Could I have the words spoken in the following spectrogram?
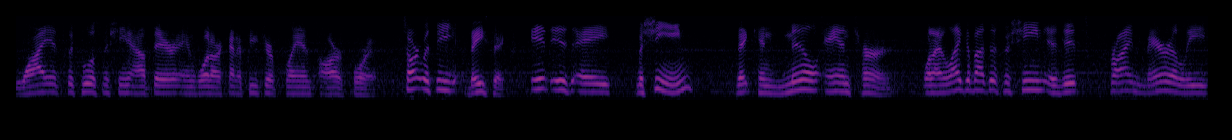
why it's the coolest machine out there, and what our kind of future plans are for it. Start with the basics. It is a machine that can mill and turn. What I like about this machine is it's primarily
